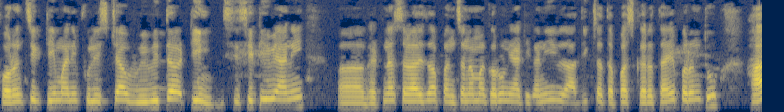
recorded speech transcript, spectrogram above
फॉरेन्सिक टीम आणि पोलीसच्या विविध टीम सीसीटीव्ही आणि घटनास्थळाचा पंचनामा करून या ठिकाणी अधिकचा तपास करत आहे. परंतु हा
